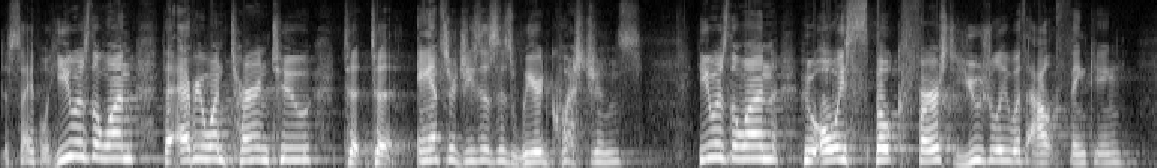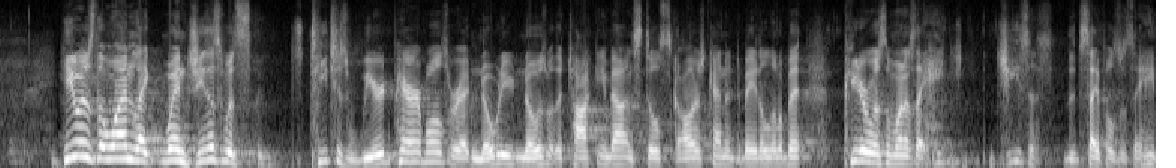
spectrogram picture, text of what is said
disciple. He was the one that everyone turned to to, to answer Jesus' weird questions. He was the one who always spoke first, usually without thinking. He was the one, like, when Jesus would teach his weird parables where nobody knows what they're talking about and still scholars kind of debate a little bit. Peter was the one who's like, hey, Jesus. The disciples would say, hey,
